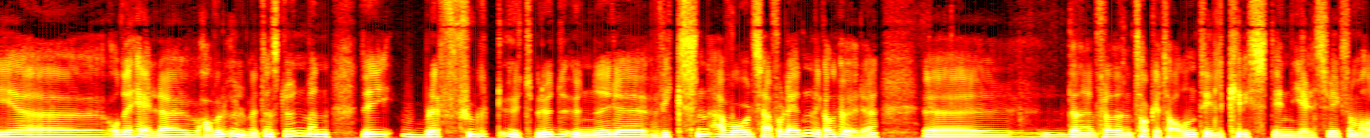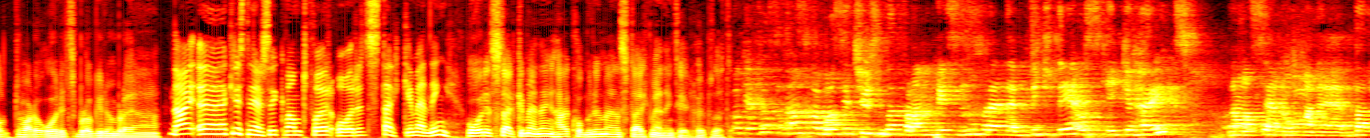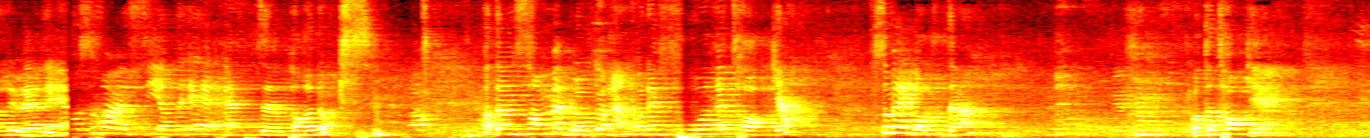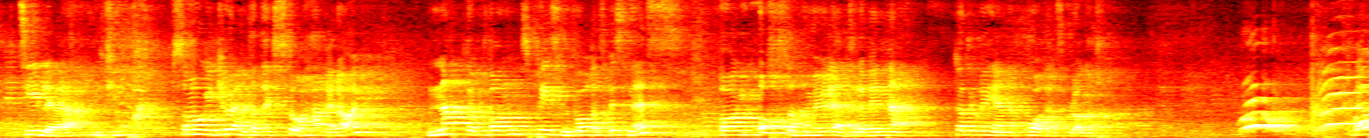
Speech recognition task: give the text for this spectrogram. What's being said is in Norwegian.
og det hele har vel ulmet en stund, men det ble fullt utbrudd under Vixen Awards her forleden. Vi kan høre denne, fra denne takketalen til Kristin Gjelsvik, som valgt Var det årets blogger hun ble Nei, Kristin Gjelsvik vant for Årets sterke mening. Årets sterke mening. Her kommer hun med en sterk mening til. Hør på dette. Okay, først og fremst vil jeg bare si tusen takk for denne prisen, for det er viktig å skrike høyt når man ser noe man er veldig uenig i. Og så må jeg si at det er et paradoks at den samme bloggeren og det foretaket som jeg valgte å ta tak i tidligere i fjor, som òg er grunnen til at jeg står her i dag, nettopp vant prisen for Årets Business, og også har mulighet til å vinne kategorien Årets blogger. Ja.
